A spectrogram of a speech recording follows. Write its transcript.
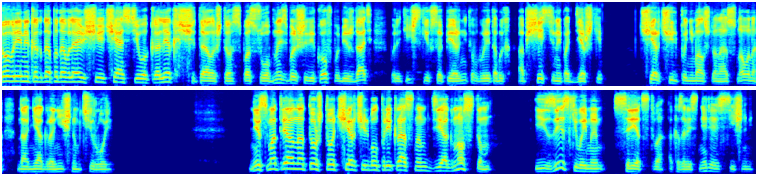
то время, когда подавляющая часть его коллег считала, что способность большевиков побеждать политических соперников говорит об их общественной поддержке, Черчилль понимал, что она основана на неограниченном терроре. Несмотря на то, что Черчилль был прекрасным диагностом, изыскиваемым средства оказались нереалистичными.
